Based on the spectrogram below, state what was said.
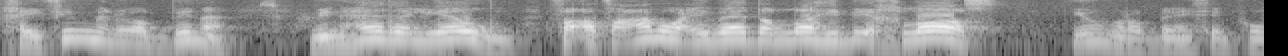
خايفين من ربنا من هذا اليوم. فأطعموا عباد الله بإخلاص. يوم ربنا يسيبهم.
